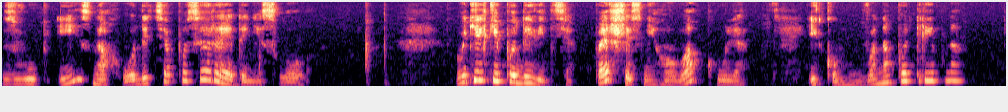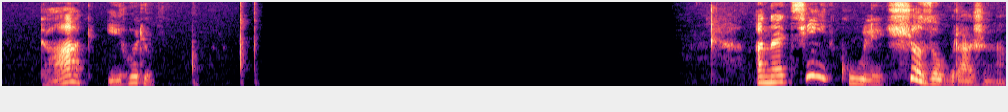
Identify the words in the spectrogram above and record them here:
звук І знаходиться посередині слова. Ви тільки подивіться, перша снігова куля. І кому вона потрібна? Так, Ігорю. А на цій кулі що зображено?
